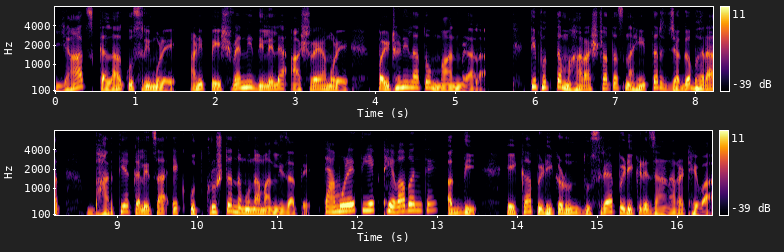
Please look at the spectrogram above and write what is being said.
ह्याच कलाकुसरीमुळे आणि पेशव्यांनी दिलेल्या आश्रयामुळे पैठणीला तो मान मिळाला. ती फक्त महाराष्ट्रातच नाही तर जगभरात भारतीय कलेचा एक उत्कृष्ट नमुना मानली जाते. त्यामुळे ती एक ठेवा बनते? अगदी. एका पिढीकडून दुसऱ्या पिढीकडे जाणारा ठेवा.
